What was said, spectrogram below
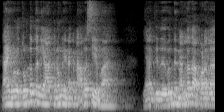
நான் இவ்வளோ தொண்டை தண்ணி ஆற்றணும்னு எனக்குன்னு அவசியமா? எனக்கு இது வந்து நல்லதாக படலை.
